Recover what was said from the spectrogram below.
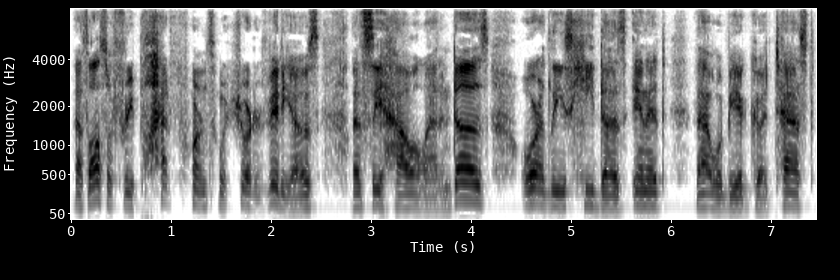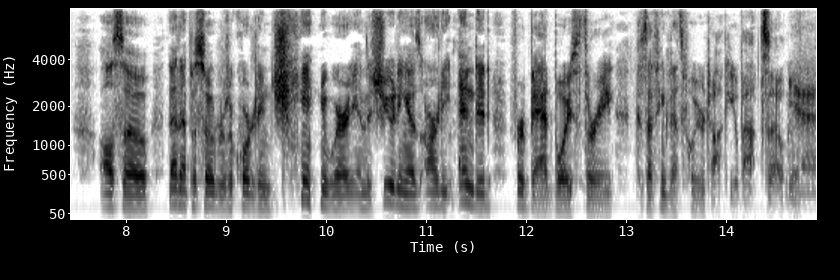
that's also free platforms with shorter videos. Let's see how Aladdin does, or at least he does in it. That would be a good test. Also, that episode was recorded in January, and the shooting has already ended for Bad Boys 3, because I think that's what we were talking about, so. Yeah.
